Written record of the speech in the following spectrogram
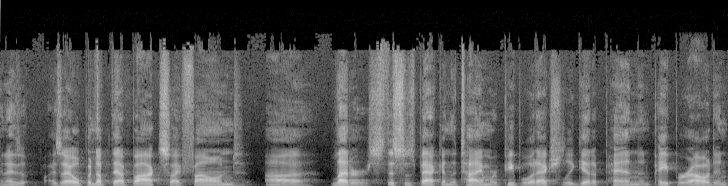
And as, as I opened up that box, I found uh, letters. This was back in the time where people would actually get a pen and paper out and,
